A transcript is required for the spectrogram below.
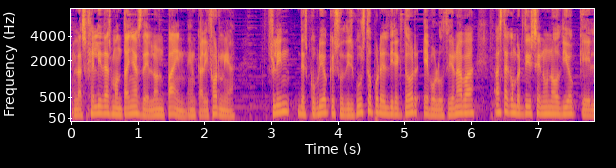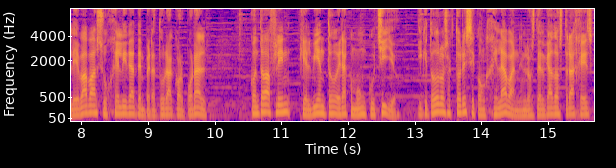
en las gélidas montañas de Lone Pine, en California. Flynn descubrió que su disgusto por el director evolucionaba hasta convertirse en un odio que elevaba su gélida temperatura corporal. Contaba Flynn que el viento era como un cuchillo y que todos los actores se congelaban en los delgados trajes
